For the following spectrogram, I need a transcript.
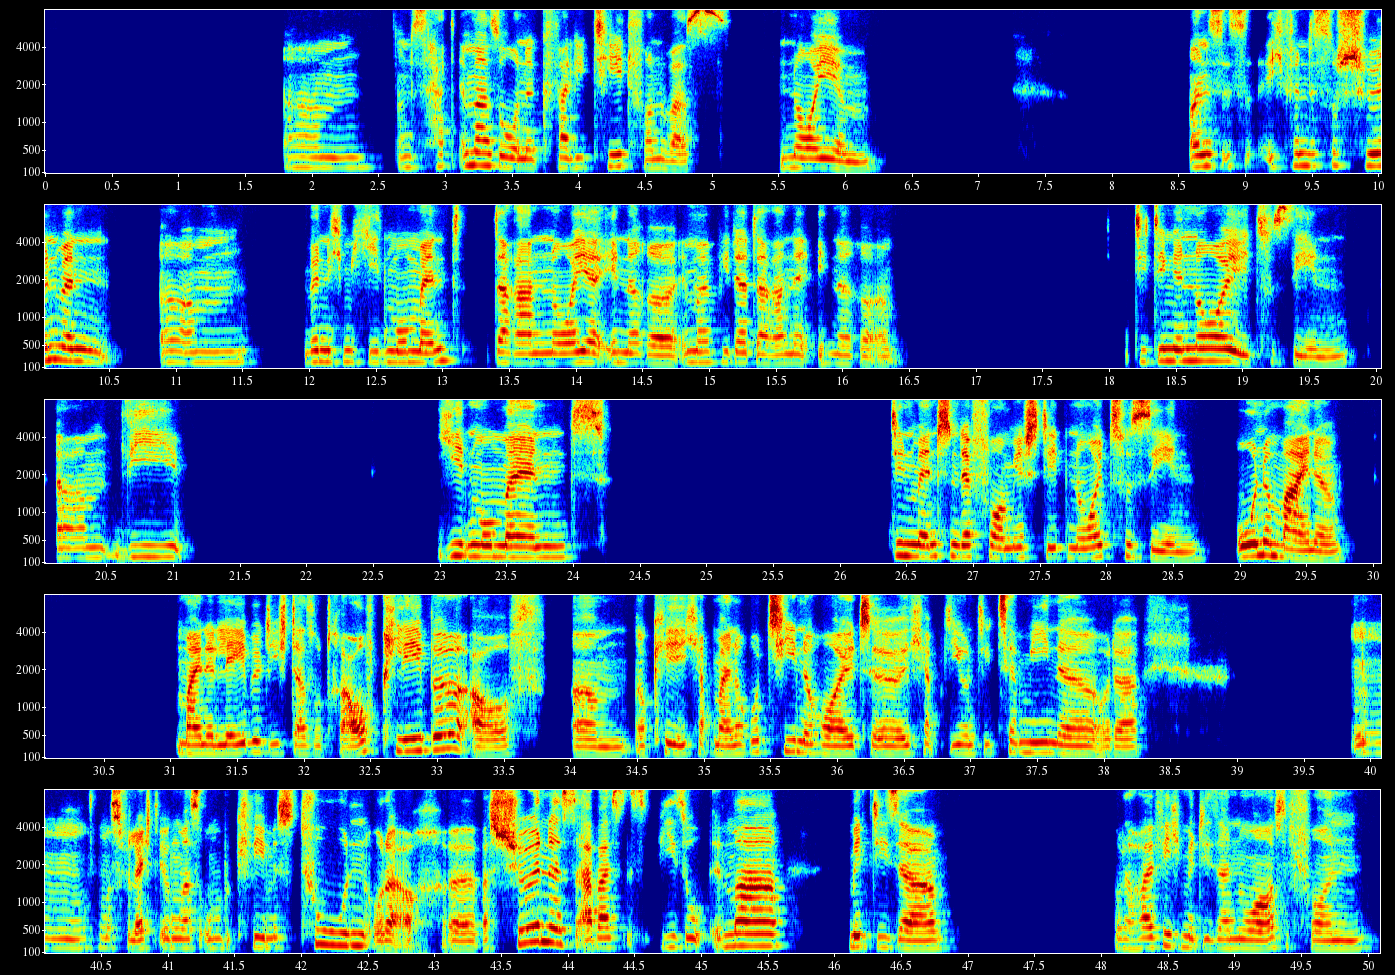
Ähm, und es hat immer so eine Qualität von was Neuem. Und es ist, ich finde es so schön, wenn, ähm, wenn ich mich jeden Moment daran neu erinnere, immer wieder daran erinnere, die Dinge neu zu sehen, ähm, wie jeden Moment den Menschen, der vor mir steht, neu zu sehen, ohne meine, meine Label, die ich da so draufklebe auf ähm, okay, ich habe meine Routine heute, ich habe die und die Termine oder mh, muss vielleicht irgendwas Unbequemes tun oder auch äh, was Schönes, aber es ist wie so immer mit dieser oder häufig mit dieser Nuance von,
